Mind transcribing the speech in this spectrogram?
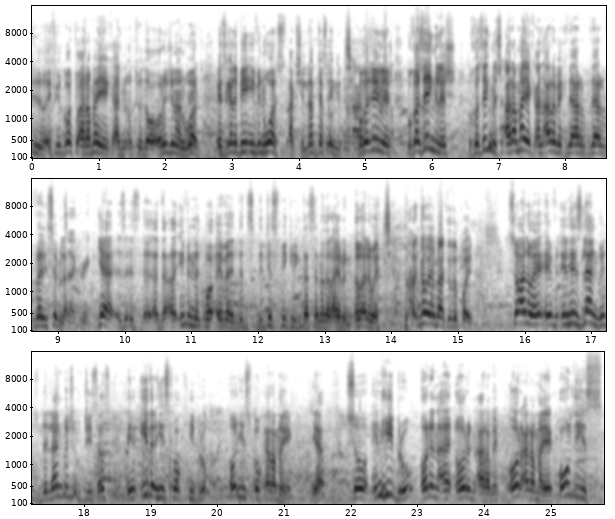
to, if you go to Aramaic and to the original word, it's going to be even worse, actually, not just English. Not Because English, because English, because English, Aramaic and Arabic, they are, they are very similar. It's, uh, Greek. Yeah, it's, it's, uh, the, uh, even the- whatever, did, did just speak Greek, that's another irony. Oh, anyway, going back to the point. So anyway, if in his language, the language of Jesus, either he spoke Hebrew or he spoke Aramaic. Yeah. So in Hebrew or in or in Arabic or Aramaic, all these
